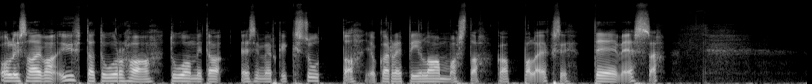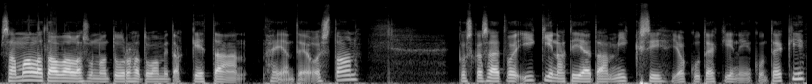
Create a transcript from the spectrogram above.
olisi aivan yhtä turhaa tuomita esimerkiksi sutta, joka repii lammasta kappaleeksi tv Samalla tavalla sun on turha tuomita ketään heidän teoistaan, koska sä et voi ikinä tietää, miksi joku teki niin kuin teki.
